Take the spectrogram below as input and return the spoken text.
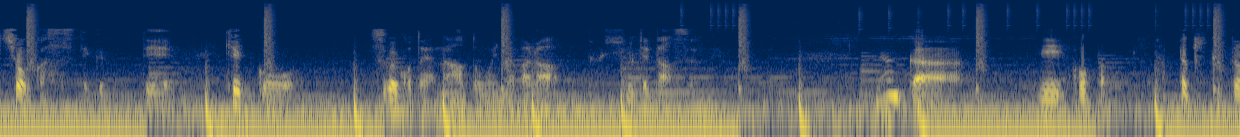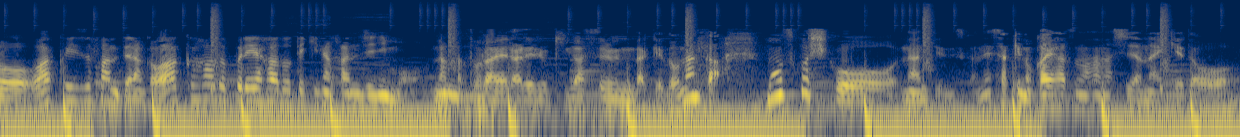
昇華させていくって、結構すごいことやなと思いながら見てたんですよね。なんか、ね、こう、と聞くと、ワークイズファンってなんかワークハード、プレイハード的な感じにもなんか捉えられる気がするんだけど、なんかもう少しこう、なんていうんですかね、さっきの開発の話じゃないけど、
